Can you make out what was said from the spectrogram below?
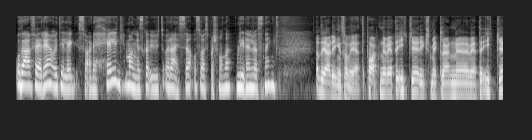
Og det er ferie, og i tillegg så er det helg. Mange skal ut og reise. Og så er spørsmålet blir det en løsning? Ja, Det er det ingen som vet. Partene vet det ikke, Riksmekleren eh, vet det ikke.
